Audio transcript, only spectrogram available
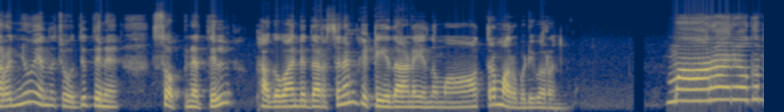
അറിഞ്ഞു എന്ന ചോദ്യത്തിന് സ്വപ്നത്തിൽ ഭഗവാന്റെ ദർശനം കിട്ടിയതാണ് എന്ന് മാത്രം മറുപടി പറഞ്ഞു. മാറാരോഗം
